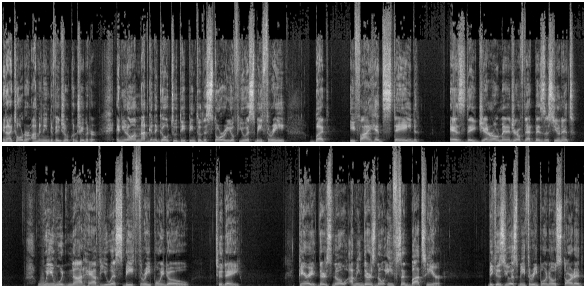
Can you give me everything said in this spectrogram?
and I told her I'm an individual contributor. And you know, I'm not going to go too deep into the story of USB 3, but if I had stayed as the general manager of that business unit, we would not have USB 3.0 today. Period. There's no, I mean, there's no ifs and buts here because USB 3.0 started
